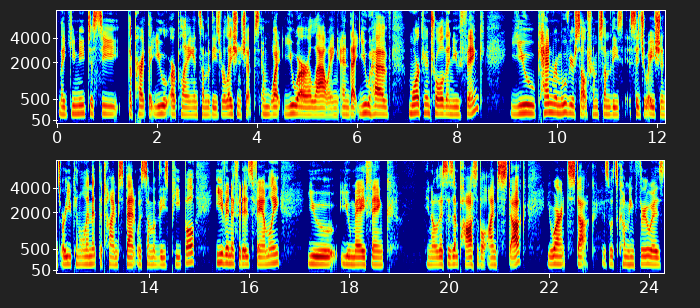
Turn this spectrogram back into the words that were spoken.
like you need to see the part that you are playing in some of these relationships and what you are allowing, and that you have more control than you think. You can remove yourself from some of these situations, or you can limit the time spent with some of these people, even if it is family you you may think you know this isn't possible. I'm stuck. You aren't stuck is what's coming through is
